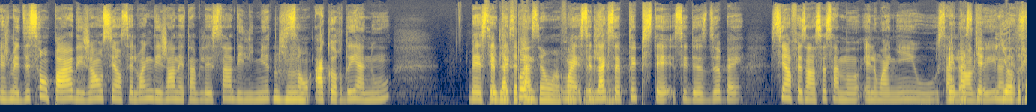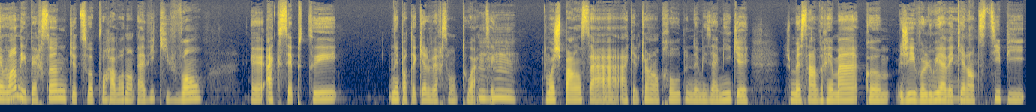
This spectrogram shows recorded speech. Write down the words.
Mais je me dis, si on perd des gens aussi, on s'éloigne des gens en établissant des limites qui Mhm. sont accordées à nous, ben C'est de l'acceptation, en fait. Là, c'est de l'accepter, puis c'est de se dire, ben si en faisant ça, ça m'a éloigné ou ça Ben, l'a parce enlevé, qu'il la y a personne. vraiment des personnes que tu vas pouvoir avoir dans ta vie qui vont euh, accepter n'importe quelle version de toi. Mhm. Moi, je pense à, à quelqu'un, entre autres, une de mes amies, que je me sens vraiment comme... J'ai évolué Ouais. avec elle en Titi, puis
